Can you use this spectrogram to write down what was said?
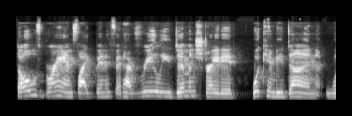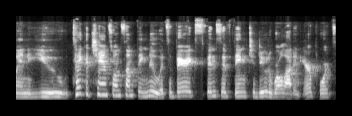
those brands like Benefit have really demonstrated what can be done when you take a chance on something new. It's a very expensive thing to do to roll out in airports.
